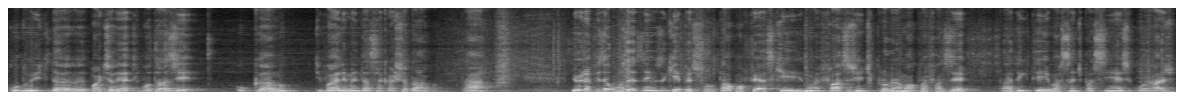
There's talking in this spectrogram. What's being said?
conduíte da parte elétrica, vou trazer o cano que vai alimentar essa caixa d'água, tá? Eu já fiz alguns desenhos aqui, pessoal, tá? Eu confesso que não é fácil a gente programar o que vai fazer, tá? Tem que ter bastante paciência, coragem.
